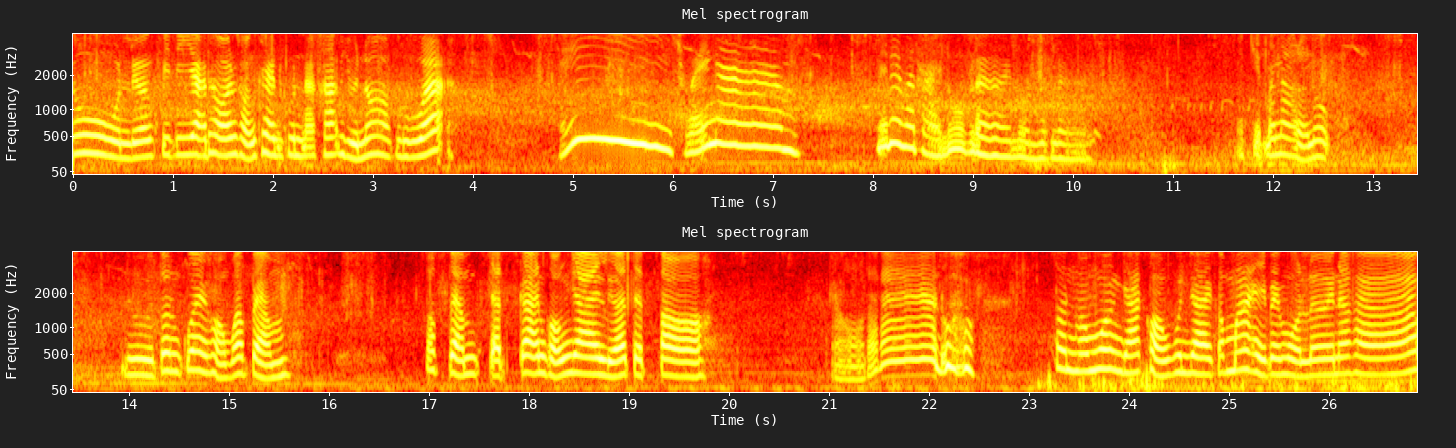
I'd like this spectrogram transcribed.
นู่นเหลืองปิติยาธรของแทนคุณนะครับ อยู่นอกรั้วเฮ้ยสวยงาม ไม่ได้มาถ่ายรูปเลยหล่นหมดเลยเก็บมะนาวหน่อยลูก ดูต้นกล้วยของป้าแปม ป้าแปมจัดการของยายเหลือแต่ตอเอาตาดาดู ต้นมะม่วงยักษ์ของคุณยายก็ไหม้ไปหมดเลยนะครับ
